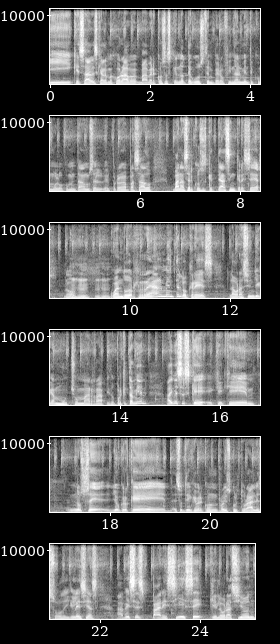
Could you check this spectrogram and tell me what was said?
y que sabes que a lo mejor va a haber cosas que no te gusten, pero finalmente, como lo comentábamos el, el programa pasado, van a ser cosas que te hacen crecer, ¿no? Cuando realmente lo crees, la oración llega mucho más rápido. Porque también hay veces que, que- que, no sé, yo creo que eso tiene que ver con rollos culturales o de iglesias. A veces pareciese que la oración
